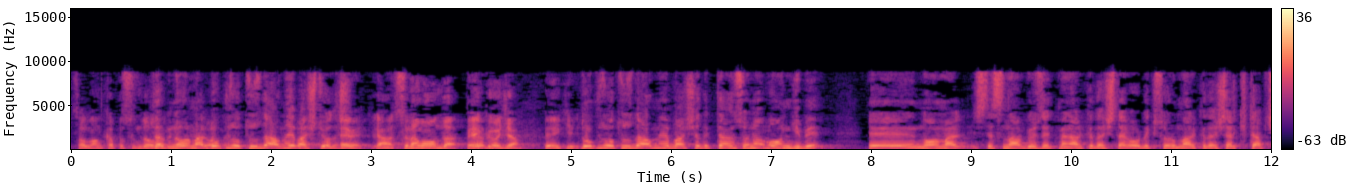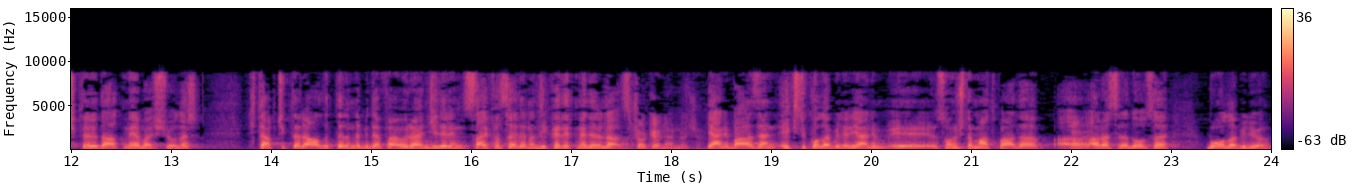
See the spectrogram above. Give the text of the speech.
salon kapısında olun. Tabii normal Devam edin. 9.30'da almaya başlıyorlar. Evet yani sınav onda. Peki Tabii. hocam. Peki. 9.30'da almaya başladıktan sonra 10 gibi e, normal işte sınav gözetmen arkadaşlar, oradaki sorumlu arkadaşlar kitapçıkları dağıtmaya başlıyorlar. Kitapçıkları aldıklarında bir defa öğrencilerin sayfa sayılarına dikkat etmeleri lazım. Çok önemli hocam. Yani bazen eksik olabilir. Yani e, sonuçta matbaada Tabii. ara sıra da olsa bu olabiliyor.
